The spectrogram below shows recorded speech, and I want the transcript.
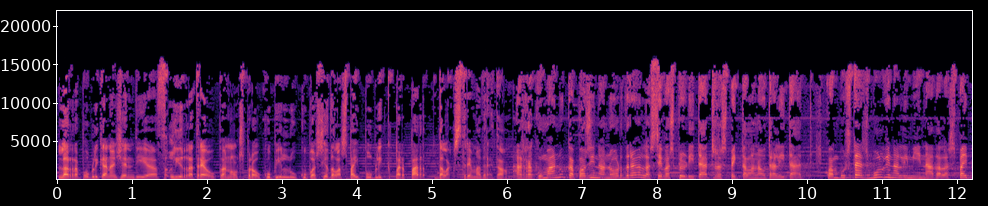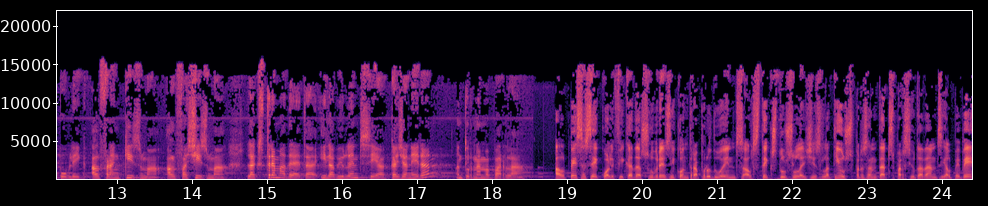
La republicana Gent Díaz li retreu que no els preocupi l'ocupació de l'espai públic per part de l'extrema dreta. Es recomano que posin en ordre les seves prioritats respecte a la neutralitat. Quan vostès vulguin eliminar de l'espai públic el franquisme, el feixisme, l'extrema dreta i la violència que generen, en tornem a parlar. El PSC qualifica de sobrers i contraproduents els textos legislatius presentats per Ciutadans i el PP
